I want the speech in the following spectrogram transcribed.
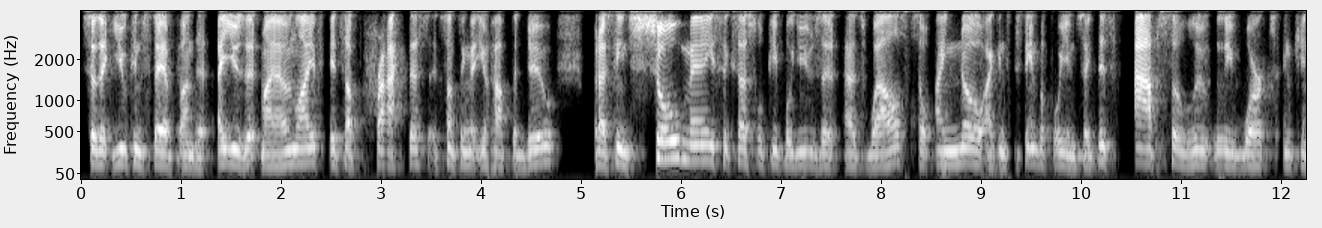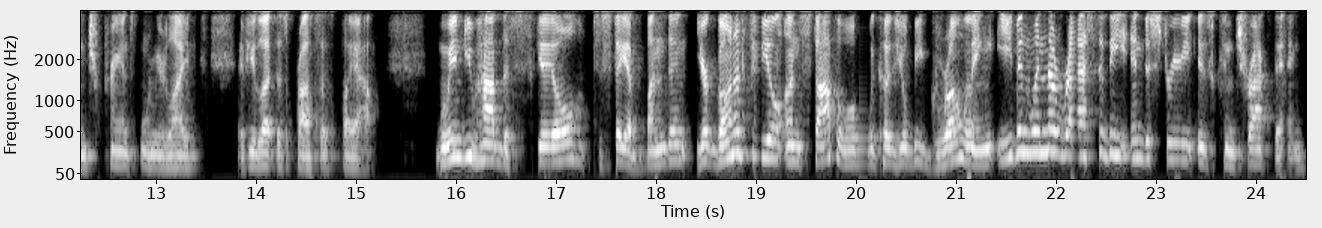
so that you can stay abundant. I use it in my own life. It's a practice, it's something that you have to do, but I've seen so many successful people use it as well. So, I know I can stand before you and say, this absolutely works and can transform your life if you let this process play out when you have the skill to stay abundant, you're going to feel unstoppable because you'll be growing even when the rest of the industry is contracting.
